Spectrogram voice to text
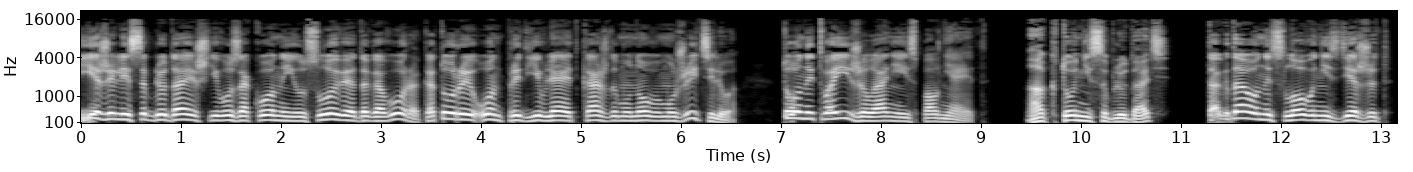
Ежели соблюдаешь его законы и условия договора, которые он предъявляет каждому новому жителю – то он и твои желания исполняет. А кто не соблюдать? Тогда он и слова не сдержит,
